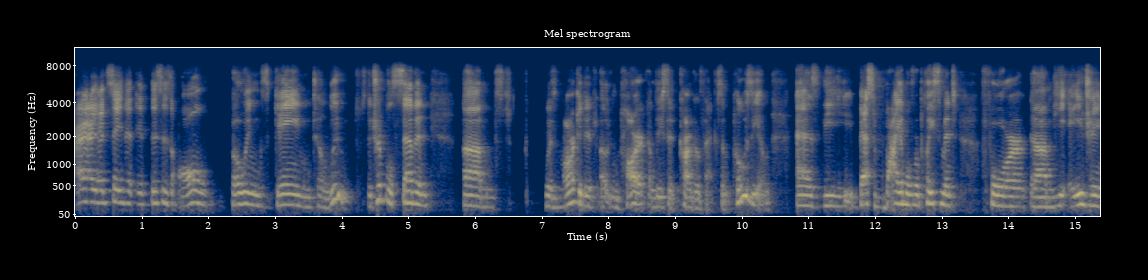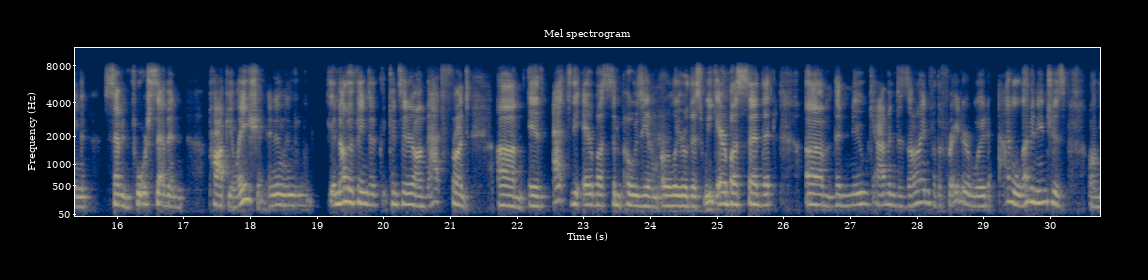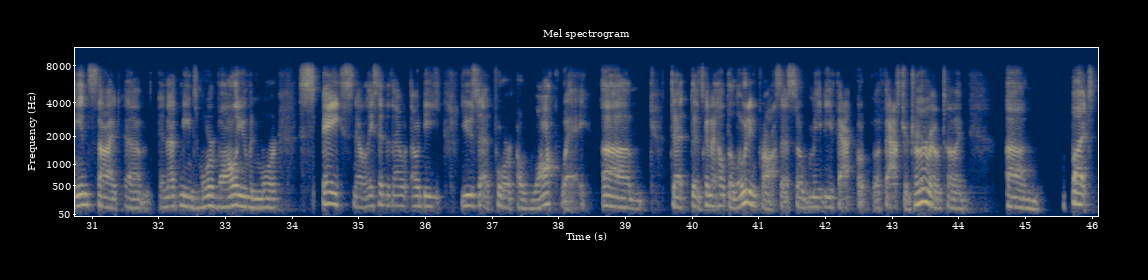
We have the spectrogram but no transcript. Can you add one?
I, I'd say that if this is all Boeing's game to lose, the triple seven, um, was marketed in part, at least at Cargo Facts Symposium, as the best viable replacement for, um, the aging seven four seven population. And another thing to consider on that front, um, is at the Airbus Symposium earlier this week, Airbus said that um, the new cabin design for the freighter would add 11 inches on the inside, um, and that means more volume and more space. Now they said that that would, that would be used at, for a walkway um, that that's going to help the loading process, so maybe fa- a, faster turnaround time. Um, but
